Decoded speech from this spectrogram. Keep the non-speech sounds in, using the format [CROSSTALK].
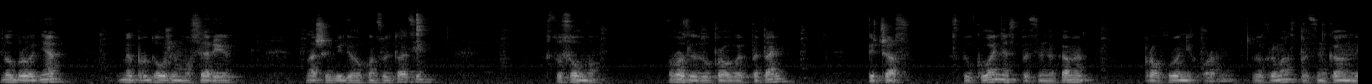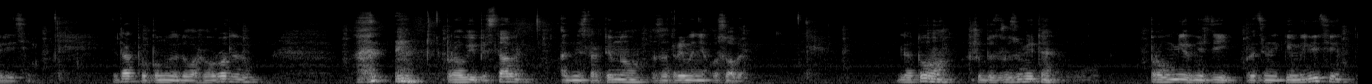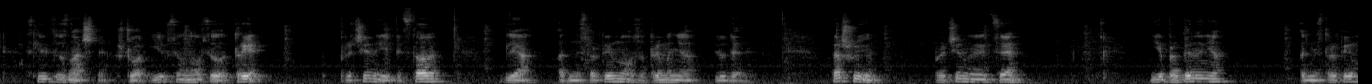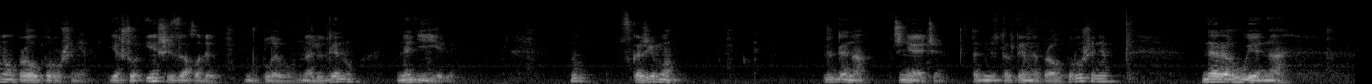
Доброго дня. Ми продовжуємо серію наших відеоконсультацій стосовно розгляду правових питань під час спілкування з працівниками правоохоронних органів, зокрема з працівниками міліції. І так пропоную до вашого розгляду [CLEARS THROAT] правові підстави адміністративного затримання особи. Для того, щоб зрозуміти правомірність дій працівників міліції, слід зазначити, що є всього-навсього три причини і підстави для адміністративного затримання людини. Першою причиною це є припинення адміністративного правопорушення, якщо інші заходи впливу на людину не дієві. Ну, скажімо, людина, вчиняючи адміністративне правопорушення, не реагує на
